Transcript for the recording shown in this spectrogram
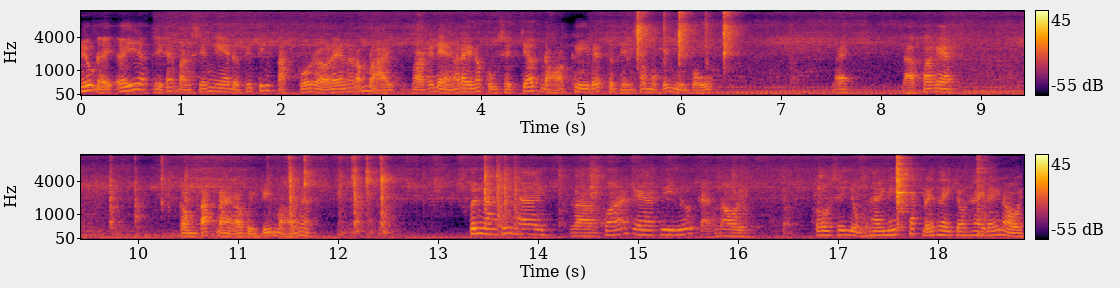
nếu để ý thì các bạn sẽ nghe được cái tiếng tạch của rờ le nó đóng lại và cái đèn ở đây nó cũng sẽ chớp đỏ khi bếp thực hiện xong một cái nhiệm vụ. Đây, đã khóa ga. Công tắc đang ở vị trí mở nè. Tính năng thứ hai là khóa ga khi nước cạn nồi. Tôi sẽ dùng hai miếng sắt để thay cho hai đáy nồi.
